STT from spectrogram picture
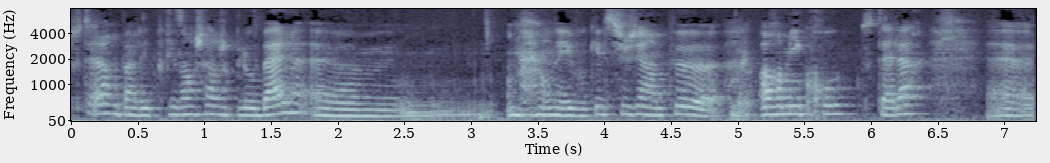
Tout à l'heure, on parlait de prise en charge globale. Euh, on, a, on a évoqué le sujet un peu euh, Ouais. hors micro tout à l'heure. Euh,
